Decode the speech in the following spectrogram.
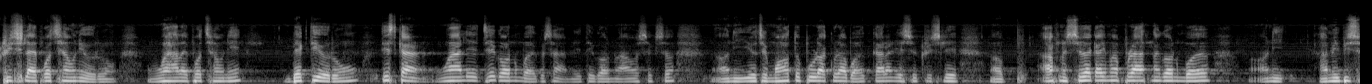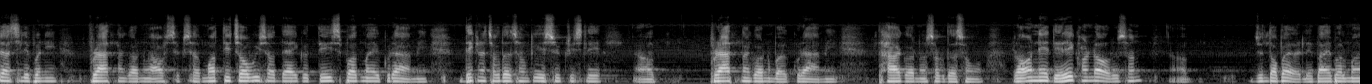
ख्रिस्टलाई पछ्याउनेहरू उहाँलाई पछ्याउने व्यक्तिहरू हौँ। त्यस कारण उहाँले जे गर्नुभएको छ हामीले त्यो गर्नु आवश्यक छ। अनि यो चाहिँ महत्त्वपूर्ण कुरा भएको कारण यसो क्रिस्टले आफ्नो सेवाकाईमा प्रार्थना गर्नुभयो। अनि हामी विश्वासीले पनि प्रार्थना गर्नु आवश्यक छ। मत्ती चौबिस अध्यायको तेइस पदमा यो कुरा हामी देख्न सक्दछौँ कि यसु क्रिस्टले प्रार्थना गर्नुभएको कुरा हामी थाहा गर्न सक्दछौँ। र अन्य धेरै खण्डहरू छन्। जुन तपाईँहरूले बाइबलमा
